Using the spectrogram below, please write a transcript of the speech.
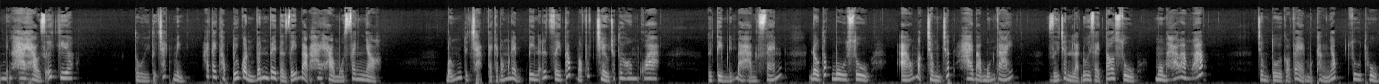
những hai hào rưỡi kia. Tôi tự trách mình, hai tay thọc túi quần vân về tờ giấy bạc hai hào màu xanh nhỏ. Bỗng tôi chạm phải cái bóng đèn pin đã đứt dây tóc mà Phúc trều cho tôi hôm qua. Tôi tìm đến bà hàng xén, đầu tóc bù xù, áo mặc chồng chất hai bào bốn cái. Dưới chân là đôi giày to xù, mồm há hoang hoác. Chồng tôi có vẻ một thằng nhóc du thủ,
